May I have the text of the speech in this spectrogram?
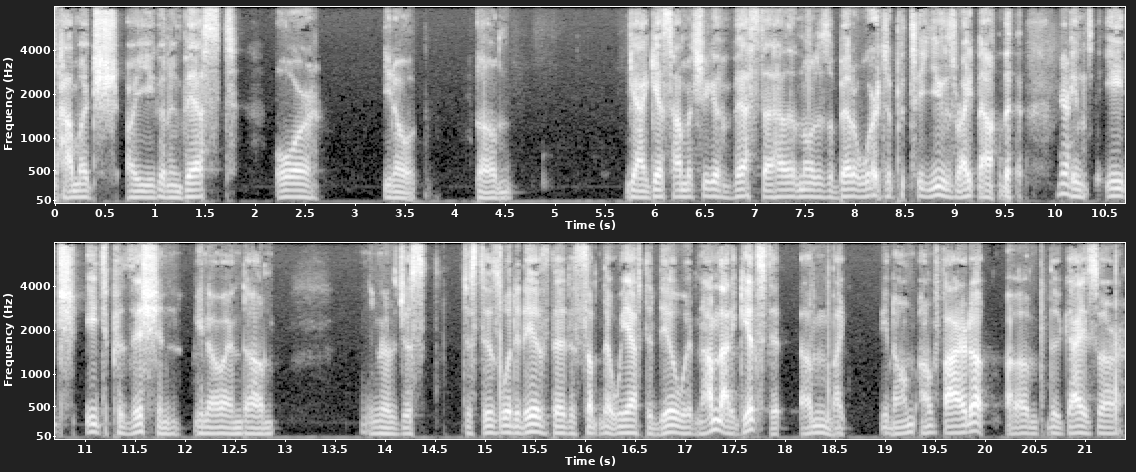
how much are you going to invest or you know um yeah I guess how much you invest I don't know there's a better word to put to use right now yeah. into each each position you know and um you know just just is what it is that is something that we have to deal with and I'm not against it I'm like you know I'm, I'm fired up um the guys are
